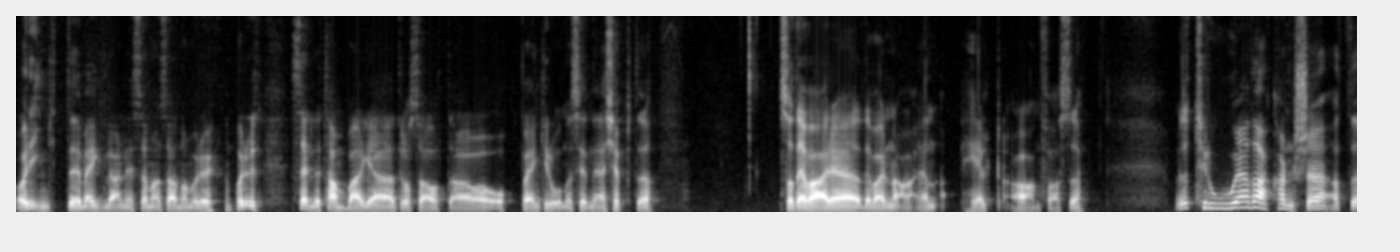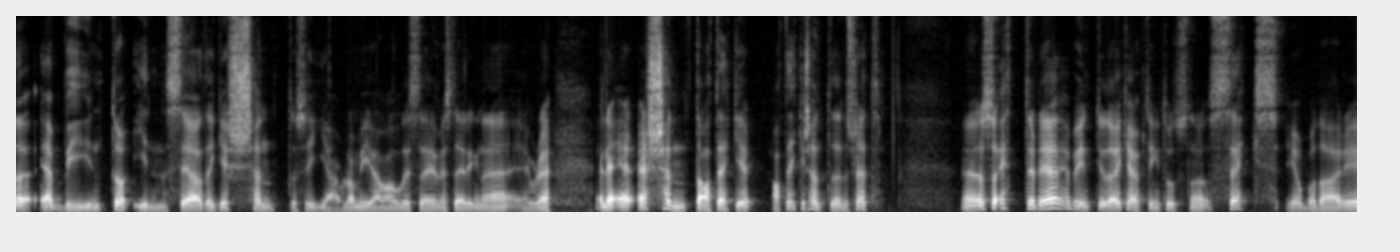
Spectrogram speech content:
og ringte megleren liksom, og sa nå må du, må du selge Tandberg. Jeg tross alt da, opp en krone siden jeg kjøpte. Så det var, eh, det var en, en, helt annen fase. Men så tror jeg da kanskje at eh, jeg begynte å innse at jeg ikke skjønte så jævla mye av alle disse investeringene jeg gjorde. Eller jeg, jeg skjønte at jeg, ikke, at jeg ikke skjønte det, rett og slett. Eh, så etter det Jeg begynte jo da i Kauting i 2006. Jobba der i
